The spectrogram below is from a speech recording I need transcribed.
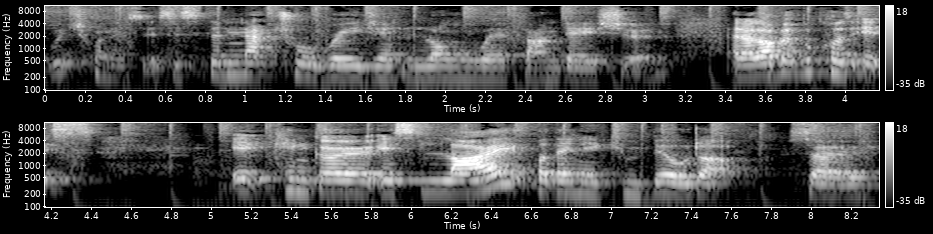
which one is this? It's the Natural Radiant Longwear Foundation. And I love it because it's, it can go, it's light, but then it can build up. So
